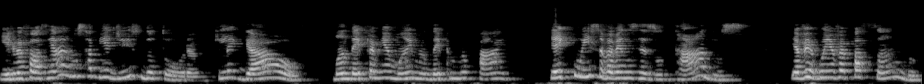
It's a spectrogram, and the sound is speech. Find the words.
E ele vai falar assim: "Ah, eu não sabia disso, doutora. Que legal. Mandei para minha mãe, mandei para meu pai". E aí com isso você vai vendo os resultados e a vergonha vai passando.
